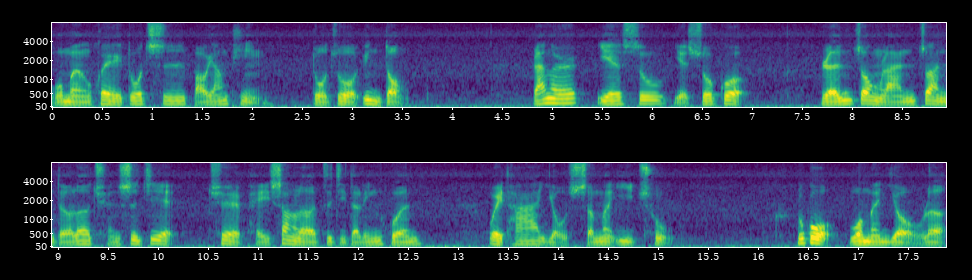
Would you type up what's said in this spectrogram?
我们会多吃保养品，多做运动。然而，耶稣也说过：“人纵然赚得了全世界，却赔上了自己的灵魂，为他有什么益处？”如果我们有了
